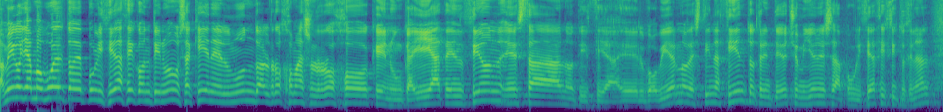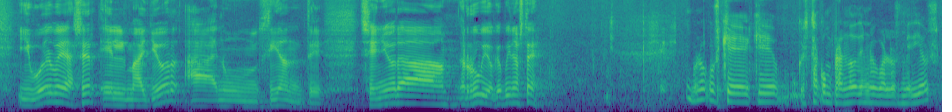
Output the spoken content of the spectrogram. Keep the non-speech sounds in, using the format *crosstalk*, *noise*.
Amigos, ya hemos vuelto de publicidad y continuamos aquí en el mundo al rojo más rojo que nunca. Y atención esta noticia. El gobierno destina 138 millones a publicidad institucional y vuelve a ser el mayor anunciante. Señora Rubio, ¿qué opina usted? Bueno, pues que, está comprando de nuevo a los medios,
